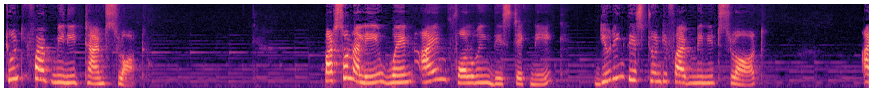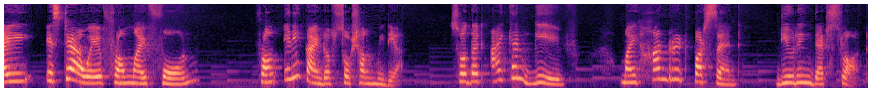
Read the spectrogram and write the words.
25 minute time slot. Personally, when I am following this technique, during this 25 minute slot, I stay away from my phone, from any kind of social media, so that I can give my 100% during that slot.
